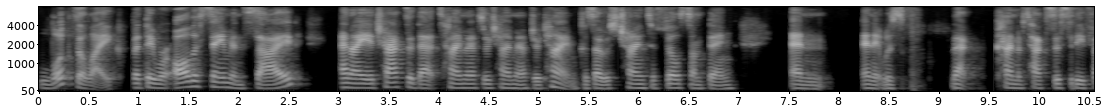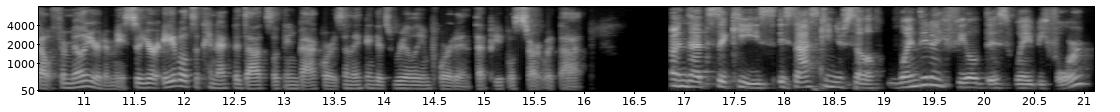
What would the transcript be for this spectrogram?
looked alike but they were all the same inside and i attracted that time after time after time because i was trying to fill something and and it was that kind of toxicity felt familiar to me. So you're able to connect the dots looking backwards and i think it's really important that people start with that. And that's the keys is asking yourself when did i feel this way before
